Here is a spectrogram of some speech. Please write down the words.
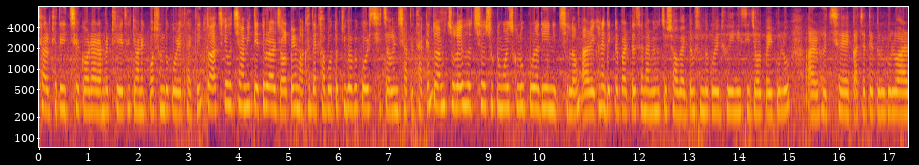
ঝাল খেতে ইচ্ছে করে, আর আমরা খেয়ে থাকি, অনেক পছন্দ করে থাকি। তো আজকে হচ্ছে আমি তেঁতুল আর জলপাই মাখা দেখাবো। তো কীভাবে করছি, চলেন সাথে থাকেন। তো আমি চলে হচ্ছে শুকনো মরিচগুলো পুরা দিয়ে নিচ্ছিলাম। আর এখানে দেখতে পারতেছেন, আমি হচ্ছে সব একদম সুন্দর করে ধুয়ে নিছি জলপাইগুলো। আর হচ্ছে কাঁচা তেঁতুলগুলো, আর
